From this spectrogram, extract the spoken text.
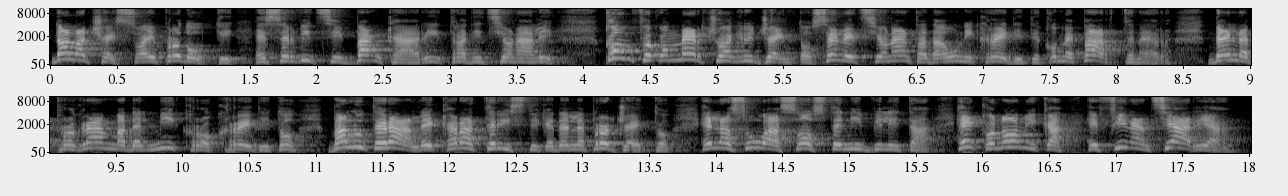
dall'accesso ai prodotti e servizi bancari tradizionali. Confcommercio Agrigento, selezionata da Unicredit come partner del programma del microcredito, valuterà le le caratteristiche del progetto e la sua sostenibilità economica e finanziaria.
